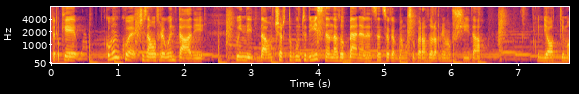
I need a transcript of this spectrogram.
perché comunque ci siamo frequentati, quindi da un certo punto di vista è andato bene, nel senso che abbiamo superato la prima uscita, quindi ottimo.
